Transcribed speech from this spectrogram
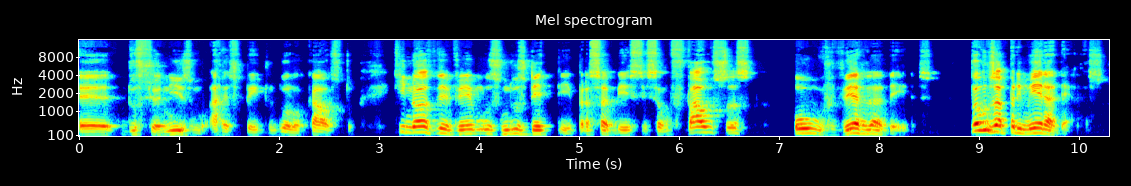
eh, do sionismo a respeito do Holocausto que nós devemos nos deter para saber se são falsas ou verdadeiras. Vamos à primeira delas.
